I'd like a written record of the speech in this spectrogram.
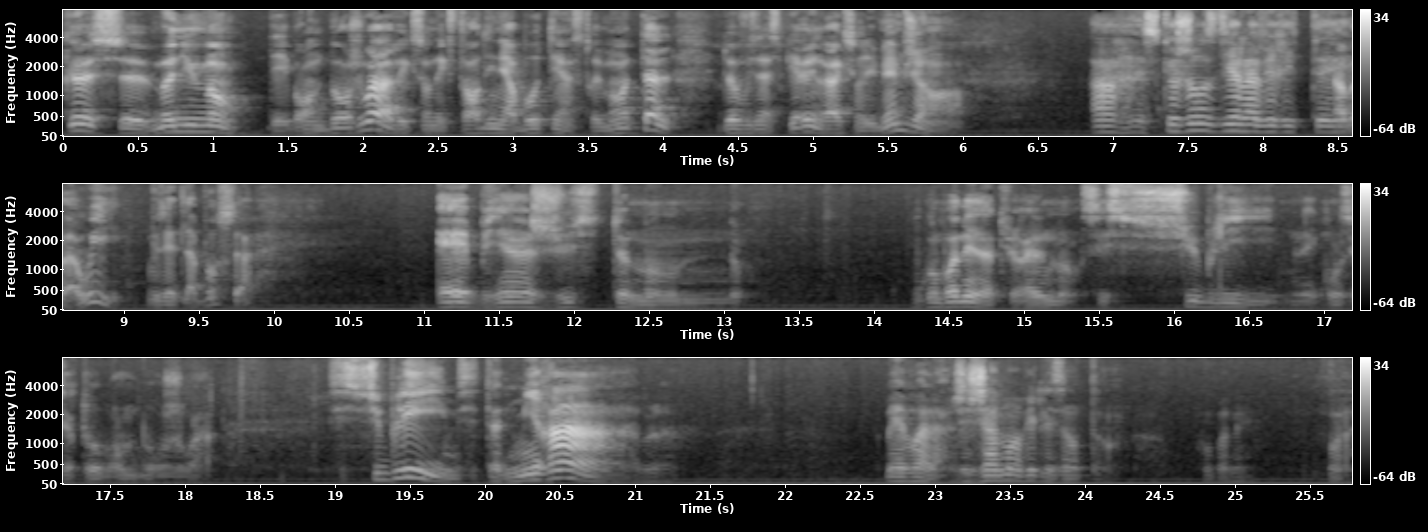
que ce monument des brandebourgeois, avec son extraordinaire beauté instrumentale, doit vous inspirer une réaction du même genre. Ah, est-ce que j'ose dire la vérité? Ah bah oui, vous êtes là pour ça. Eh bien, justement, non. Vous comprenez naturellement, c'est sublime, les concertos brandebourgeois. C'est sublime, c'est admirable. Mais voilà, j'ai jamais envie de les entendre. Vous comprenez? Voilà,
